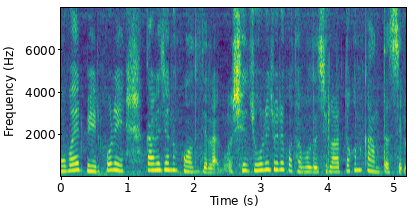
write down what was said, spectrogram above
মোবাইল বের করে কারে যেন কল দিতে লাগল। সে জোরে জোরে কথা বলতেছিল আর তখন কাঁদতেছিল।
